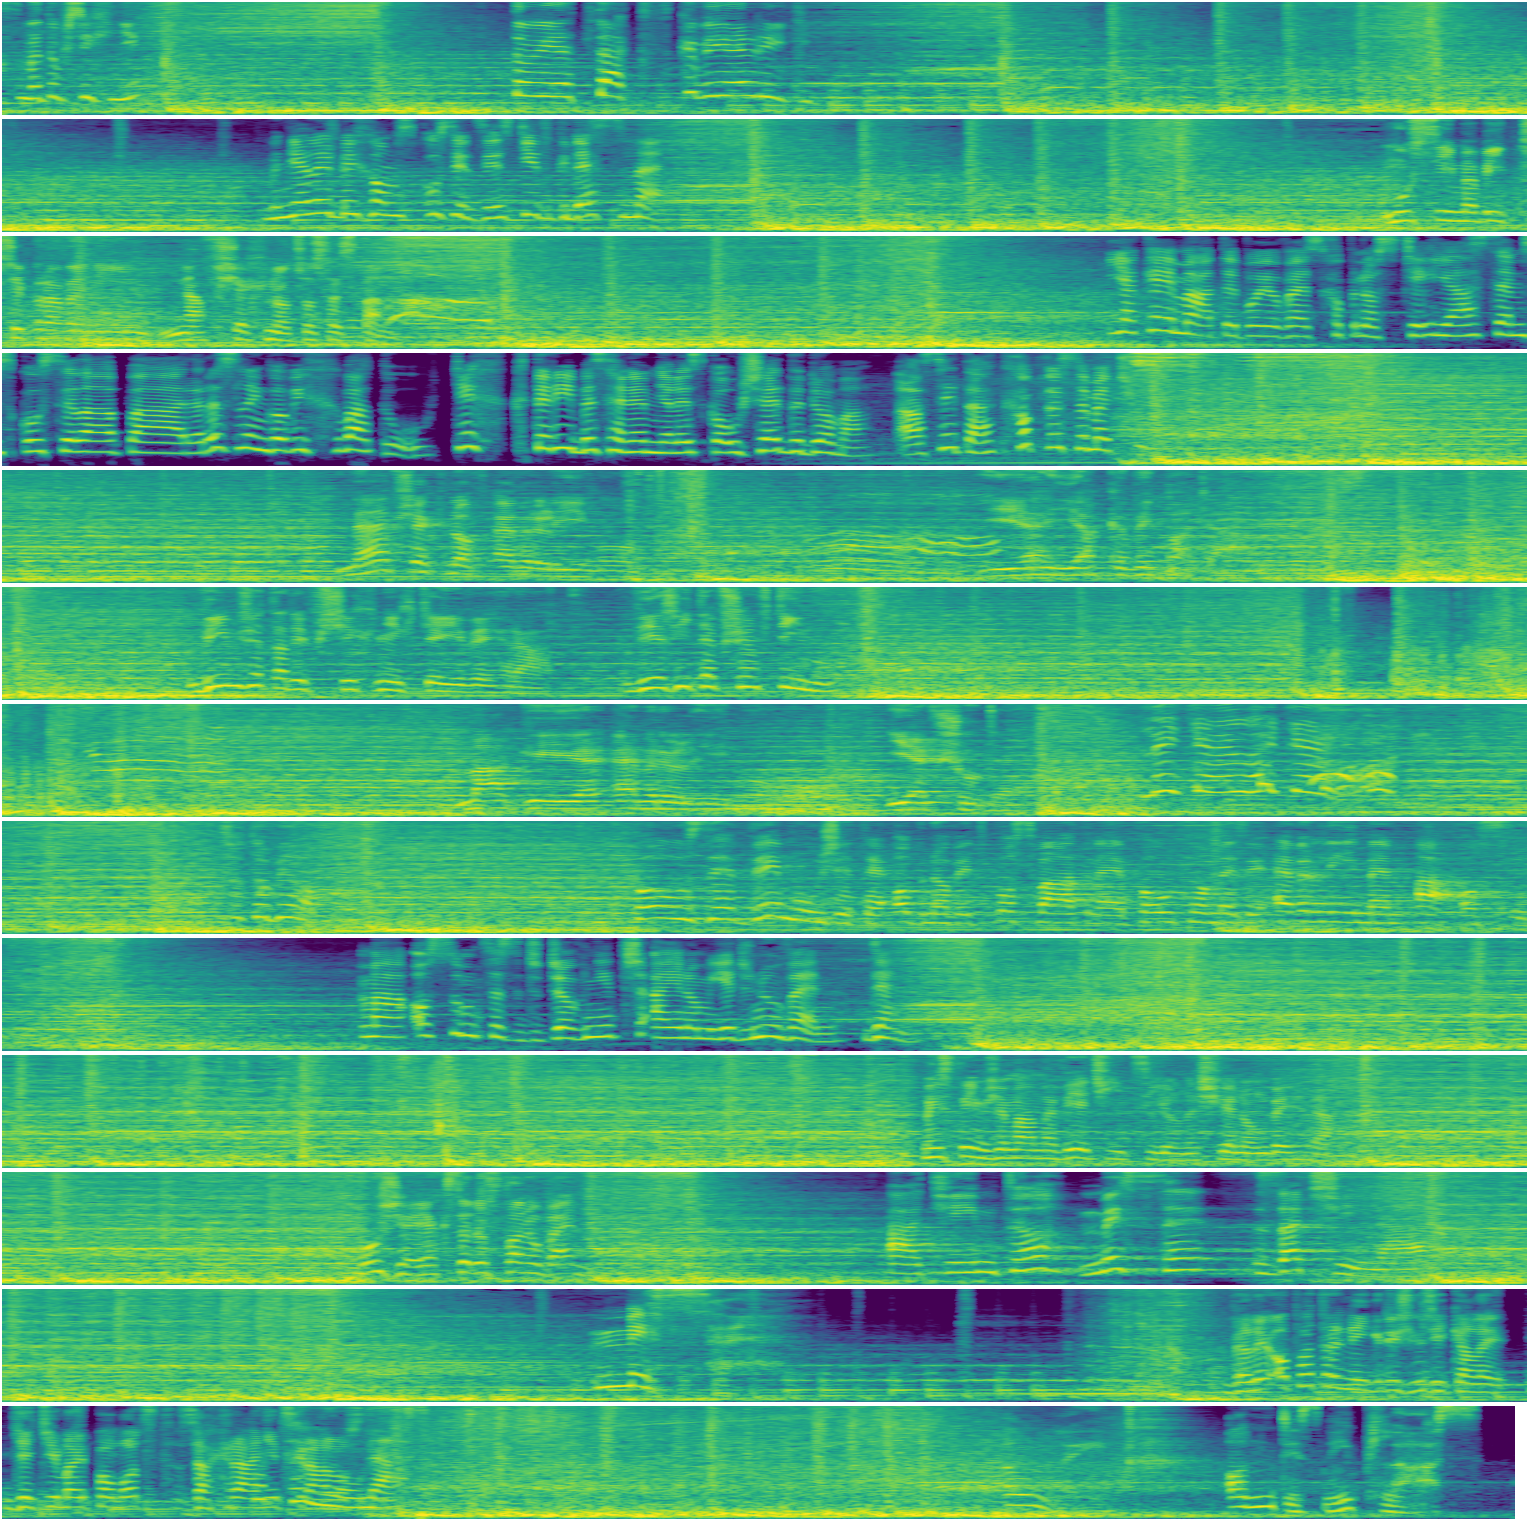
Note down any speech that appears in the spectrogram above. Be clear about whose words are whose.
Speaker 1: Tak jsme tu všichni? To je tak skvělý. Měli bychom zkusit zjistit, kde jsme.
Speaker 2: Musíme být připravení na všechno, co se stane.
Speaker 3: Jaké máte bojové schopnosti?
Speaker 1: Já jsem zkusila pár wrestlingových chvatů. Těch, který by se neměli zkoušet doma. Asi tak.
Speaker 3: Chopte se mečů.
Speaker 4: Ne všechno v Everleamu je, jak vypadá.
Speaker 2: Vím, že tady všichni chtějí vyhrát. Věříte všem v týmu?
Speaker 4: Magie Everleamu je všude.
Speaker 1: Lidi, lidi!
Speaker 5: Co to bylo? Pouze vy můžete obnovit posvátné pouto mezi Everlímem a osudem.
Speaker 3: Má osm cest dovnitř a jenom jednu ven. Den.
Speaker 2: Myslím, že máme větší cíl, než jenom vyhrát. Bože, jak se dostanu ven?
Speaker 5: A tímto mise začíná.
Speaker 6: Mise.
Speaker 2: Byli opatrný, když říkali, děti mají pomoct zachránit království.
Speaker 6: nás. Only on Disney Plus.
